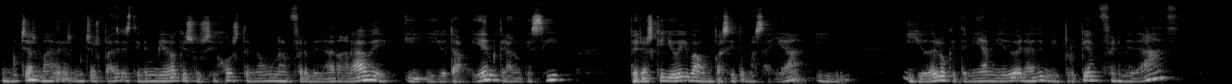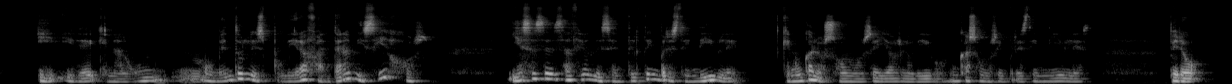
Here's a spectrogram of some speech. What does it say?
Muchas madres, muchos padres tienen miedo a que sus hijos tengan una enfermedad grave y, y yo también, claro que sí. Pero es que yo iba un pasito más allá y, yo de lo que tenía miedo era de mi propia enfermedad y, de que en algún momento les pudiera faltar a mis hijos. Y esa sensación de sentirte imprescindible, que nunca lo somos, eh, ya os lo digo, nunca somos imprescindibles, pero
